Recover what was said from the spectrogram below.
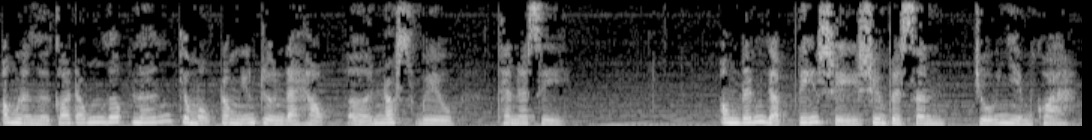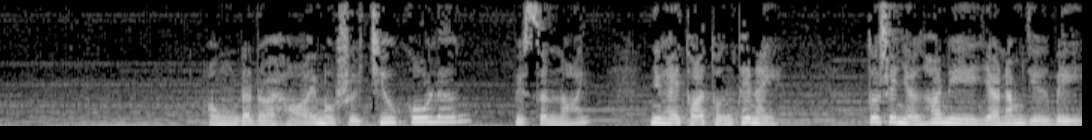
Ông là người có đóng góp lớn cho một trong những trường đại học ở Knoxville, Tennessee. Ông đến gặp tiến sĩ Jimperson, chủ nhiệm khoa. Ông đã đòi hỏi một sự chiếu cố lớn, Pearson nói, nhưng hãy thỏa thuận thế này. Tôi sẽ nhận Honey vào năm dự bị.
